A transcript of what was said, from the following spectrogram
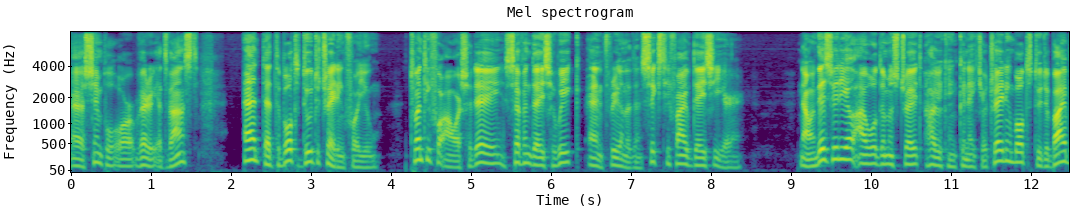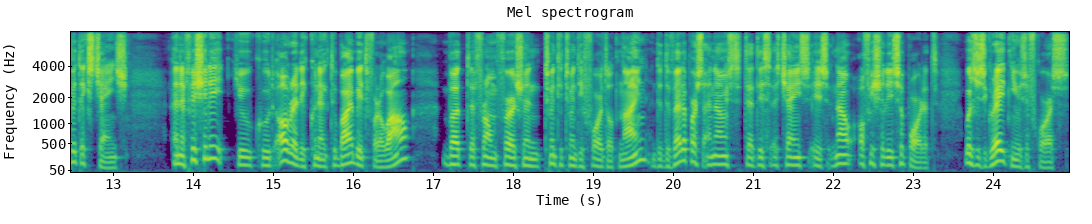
uh, simple or very advanced, and let the bot do the trading for you. 24 hours a day, 7 days a week and 365 days a year. Now in this video I will demonstrate how you can connect your trading bot to the Bybit exchange. Unofficially you could already connect to Bybit for a while, but uh, from version 2024.9 the developers announced that this exchange is now officially supported, which is great news of course.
